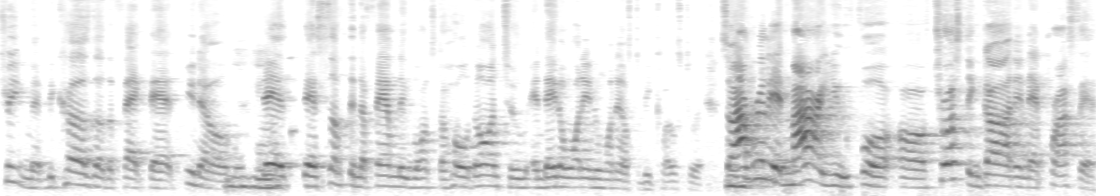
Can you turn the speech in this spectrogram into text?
treatment because of the fact that you know Mhm. there's there's something the family wants to hold on to, and they don't want anyone else to be close to it. So Mhm. I really admire you for uh, trusting God in that process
